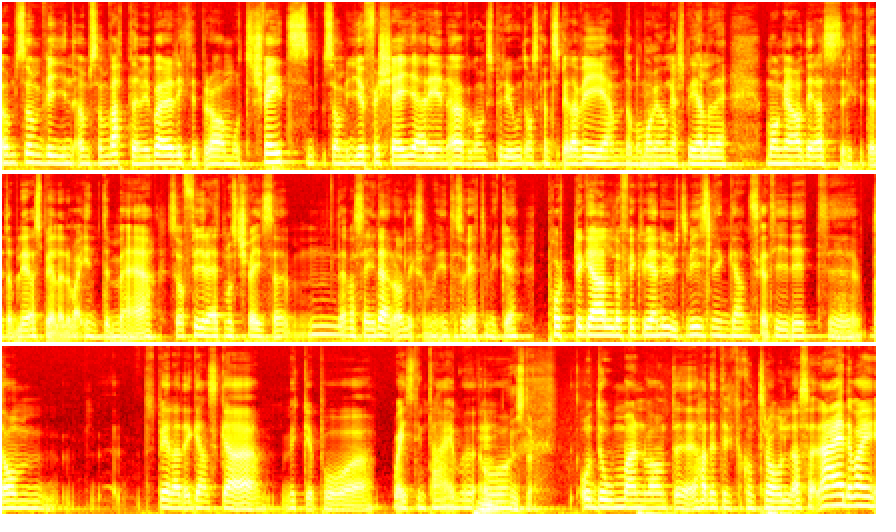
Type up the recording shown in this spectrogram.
ömsom vin, ömsom vatten. Vi började riktigt bra mot Schweiz som ju för sig är i en övergångsperiod. De ska inte spela VM, de har många unga spelare. Många av deras riktigt etablerade spelare var inte med. Så 4-1 mot Schweiz, mm, det vad säger det då? Liksom, inte så jättemycket. Portugal, då fick vi en utvisning ganska tidigt. Eh, De spelade ganska mycket på wasting time och, Mm, och domaren var inte, hade inte riktigt kontroll. Alltså, nej, det var en,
